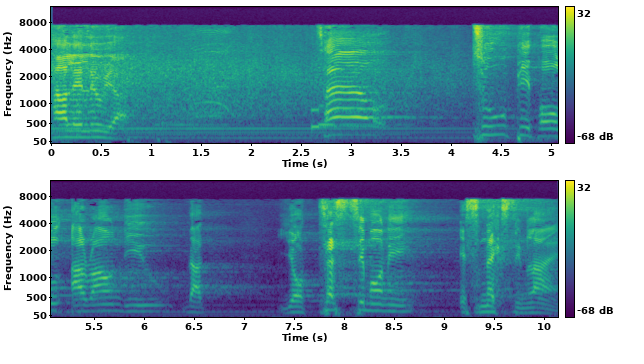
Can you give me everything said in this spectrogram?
Hallelujah. Tell two people around you that your testimony is next in line.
